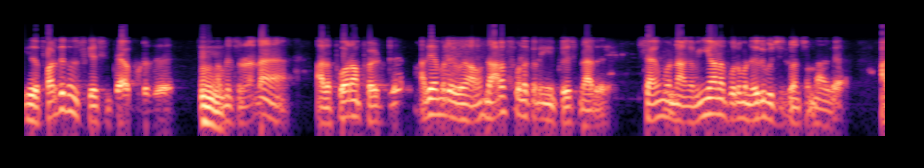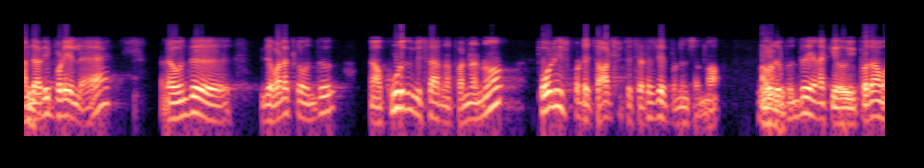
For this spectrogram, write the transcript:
இது ஃபர்தர் இன்வெஸ்டிகேஷன் தேவைப்படுது. அப்படின்னு சொன்னோன்னா அதை போகிறான் போயிட்டு அதே மாதிரி வந்து அரசு வழக்கறிஞர் பேசினார். சமூகம் நாங்கள் விஞ்ஞானபூர்வமாக நிரூபிச்சிருக்கோம்னு சொன்னாங்க. அந்த அடிப்படையில் வந்து இந்த வழக்கை வந்து நான் கூடுதல் விசாரணை பண்ணணும். போலீஸ் போட்ட சார்ஜ் ஷீட்டை செட்டிஸ்ஃபை பண்ணுன்னு சொன்னோம். அவருக்கு வந்து எனக்கு இப்போ தான்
